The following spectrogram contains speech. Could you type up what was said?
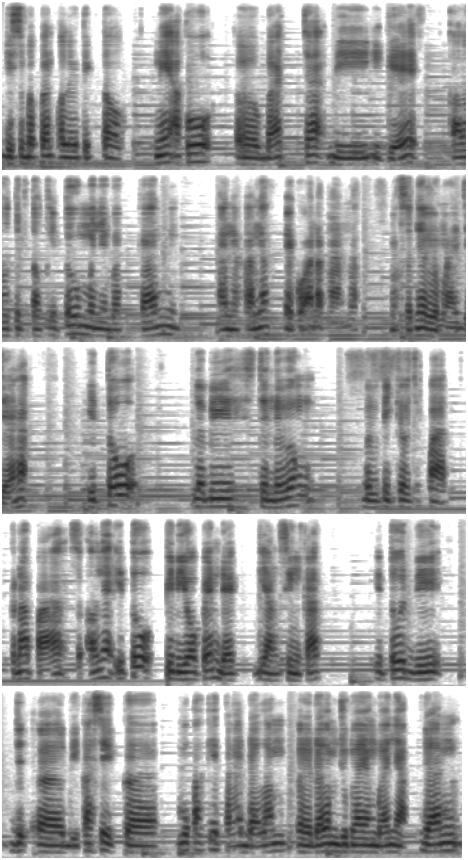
disebabkan oleh TikTok. Ini aku uh, baca di IG kalau TikTok itu menyebabkan anak-anak, kok anak-anak, maksudnya remaja itu lebih cenderung berpikir cepat. Kenapa? Soalnya itu video pendek yang singkat itu di uh, dikasih ke muka kita dalam uh, dalam jumlah yang banyak dan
